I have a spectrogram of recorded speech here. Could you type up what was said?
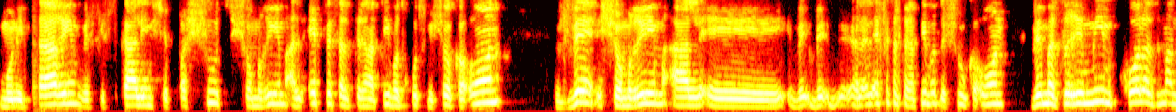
מוניטריים ופיסקליים שפשוט שומרים על אפס אלטרנטיבות חוץ משוק ההון ושומרים על, אה, על אפס אלטרנטיבות לשוק ההון ומזרימים כל הזמן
